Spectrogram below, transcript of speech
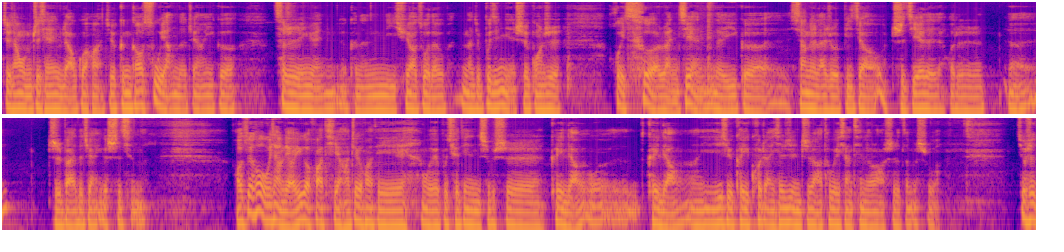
就像我们之前有聊过哈，就更高素养的这样一个。测试人员可能你需要做的，那就不仅仅是光是会测软件的一个相对来说比较直接的或者是呃直白的这样一个事情了。好，最后我想聊一个话题哈，这个话题我也不确定是不是可以聊，我可以聊，嗯，也许可以扩展一些认知啊，特别想听刘老师怎么说。就是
